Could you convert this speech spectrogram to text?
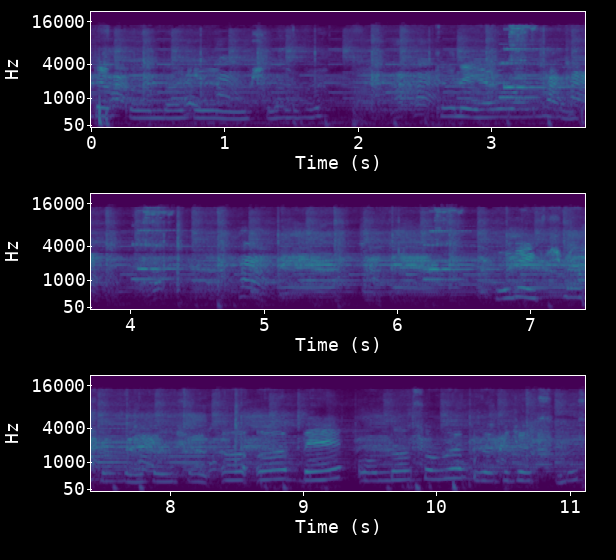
Bir dakika ben daha gelememişiz abi. Bir tane yer vardı da. Böyle yetişmezsiniz arkadaşlar. A, A, B ondan sonra bırakacaksınız.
